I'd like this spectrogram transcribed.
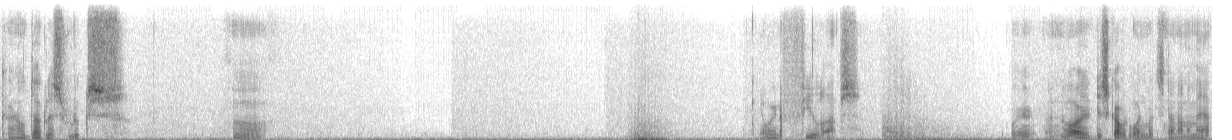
Colonel Douglas Rooks. Hmm. Yeah, where are the field ops? Where I know I discovered one, but it's not on the map.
